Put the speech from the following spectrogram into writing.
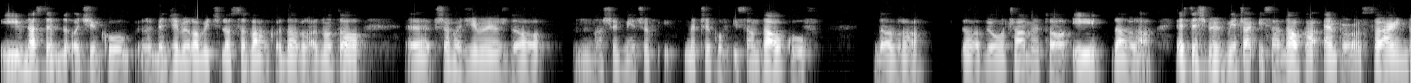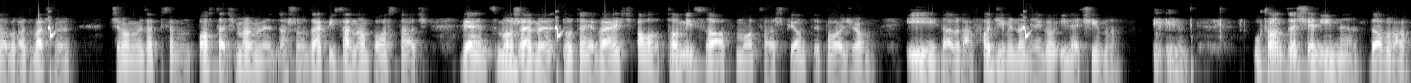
I w następnym odcinku będziemy robić losowanko. Dobra, no to przechodzimy już do naszych mieczyków i sandałków. Dobra, dobra, wyłączamy to i dobra, jesteśmy w mieczach i sandałkach Emperor's Reign. Dobra, zobaczmy, czy mamy zapisaną postać. Mamy naszą zapisaną postać, więc możemy tutaj wejść. O, Tomisław, mocarz, piąty poziom. I dobra, wchodzimy na niego i lecimy. Uczące się liny, dobra.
